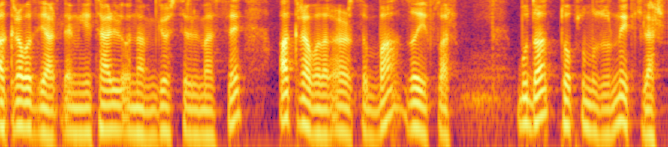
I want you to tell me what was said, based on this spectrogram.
Akraba ziyaretlerine yeterli önem gösterilmezse akrabalar arası bağ zayıflar. Bu da toplum huzurunu etkiler.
